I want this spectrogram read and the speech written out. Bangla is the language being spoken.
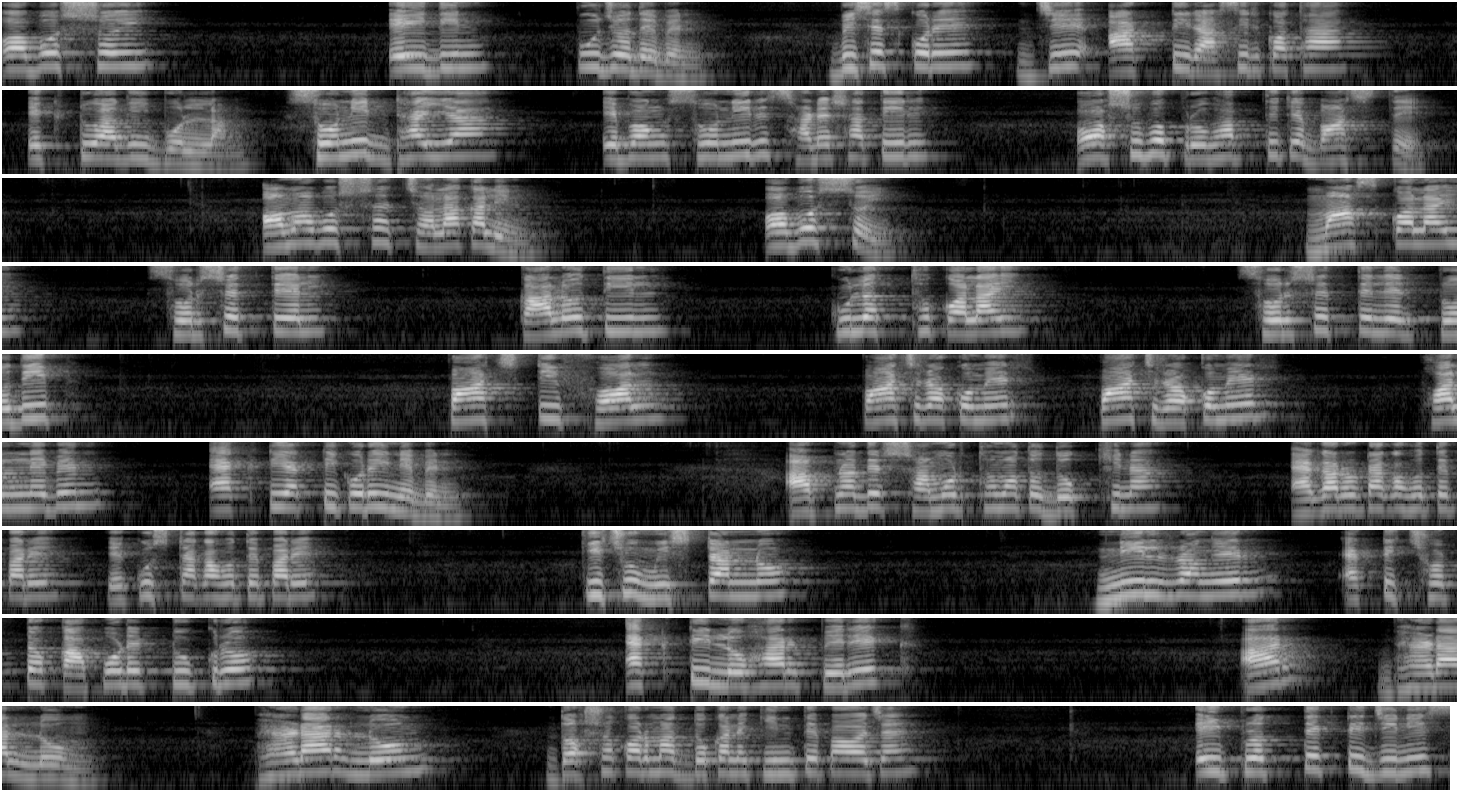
অবশ্যই এই দিন পুজো দেবেন। বিশেষ করে যে আটটি রাশির কথা একটু আগেই বললাম। শনির ঢাইয়া এবং শনির সাড়ে সাতির অশুভ প্রভাব থেকে বাঁচতে অমাবস্যা চলাকালীন অবশ্যই মাসকলাই, সর্ষের তেল, কালো তিল, কুলত্থ কলাই সর্ষের তেলের প্রদীপ, পাঁচটি ফল, পাঁচ রকমের পাঁচ রকমের ফল নেবেন, একটি একটি করেই নেবেন। আপনাদের সামর্থ্য মতো দক্ষিণা এগারো টাকা হতে পারে, একুশ টাকা হতে পারে। কিছু মিষ্টান্ন, নীল রঙের একটি ছোট্ট কাপড়ের টুকরো, একটি লোহার পেরেক আর ভেড়ার লোম। ভেড়ার লোম দশকর্মার দোকানে কিনতে পাওয়া যায়। এই প্রত্যেকটি জিনিস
